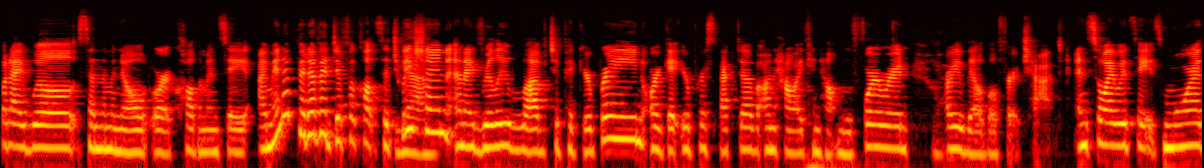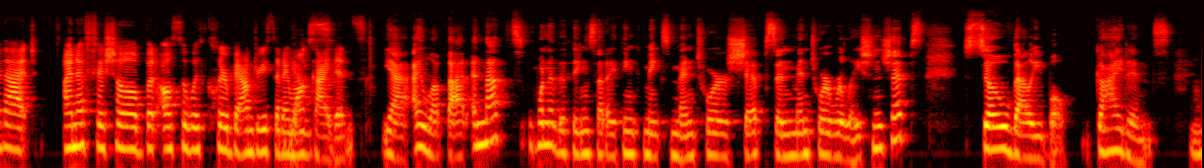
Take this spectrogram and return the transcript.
but I will send them a note or call them and say, I'm in a bit of a difficult situation yeah. and I'd really love to pick your brain or get your perspective on how I can help move forward. Yeah. Are you available for a chat? And so I would say it's more that unofficial, but also with clear boundaries that I yes. want guidance. Yeah, I love that. And that's one of the things that I think makes mentorships and mentor relationships so valuable guidance, mm-hmm.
